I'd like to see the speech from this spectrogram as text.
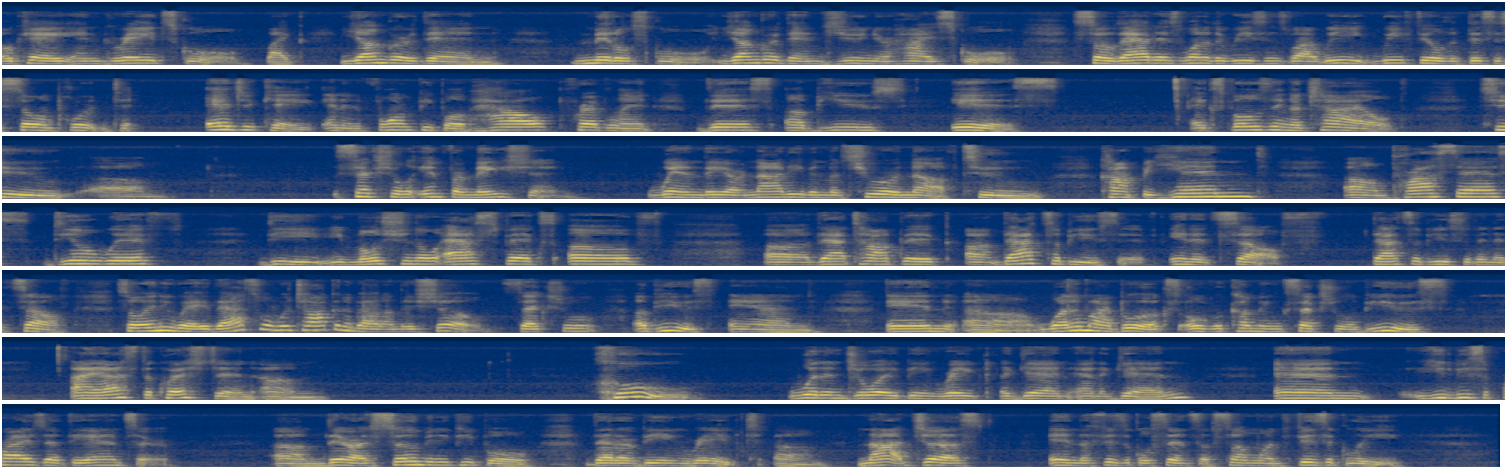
okay, in grade school, like younger than middle school, younger than junior high school. So that is one of the reasons why we, we feel that this is so important to educate and inform people of how prevalent this abuse is. Exposing a child to um, sexual information when they are not even mature enough to comprehend, um, process, deal with the emotional aspects of uh, that topic, um, that's abusive in itself. That's abusive in itself. So, anyway, that's what we're talking about on this show sexual abuse. And in uh, one of my books, Overcoming Sexual Abuse, I asked the question um, who would enjoy being raped again and again? And you'd be surprised at the answer. Um, there are so many people that are being raped, um, not just in the physical sense of someone physically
